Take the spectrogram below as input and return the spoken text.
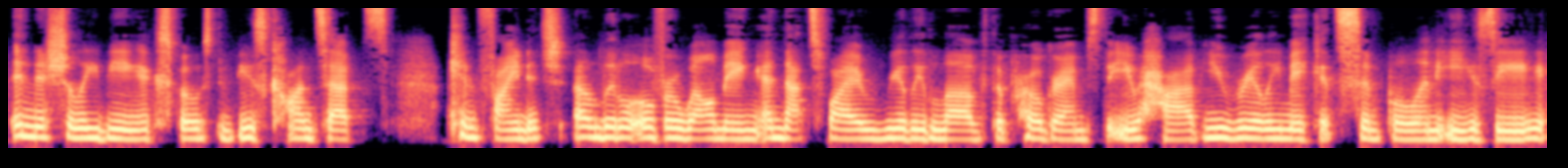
initially being exposed to these concepts can find it a little overwhelming. And that's why I really love the programs that you have. You really make it simple and easy.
